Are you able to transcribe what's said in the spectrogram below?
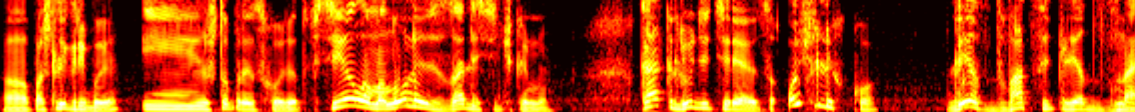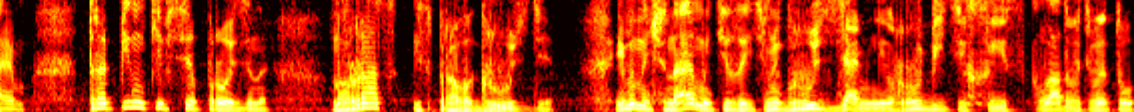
э, пошли грибы, и что происходит? Все ломанулись за лисичками. Как люди теряются? Очень легко. Лес 20 лет знаем. Тропинки все пройдены. Но раз и справа грузди. И мы начинаем идти за этими груздями и рубить их, и складывать в эту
